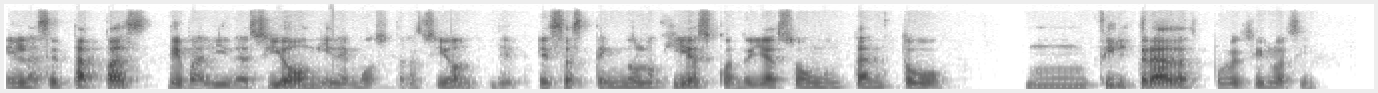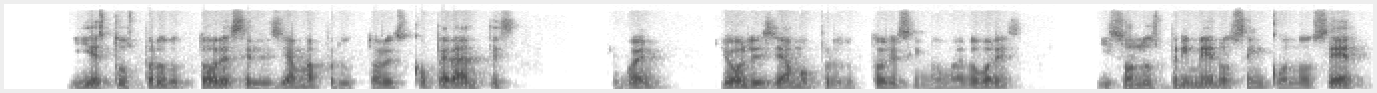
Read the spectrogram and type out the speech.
en las etapas de validación y demostración de esas tecnologías cuando ya son un tanto mm, filtradas, por decirlo así. Y estos productores se les llama productores cooperantes, que bueno, yo les llamo productores innovadores, y son los primeros en conocer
